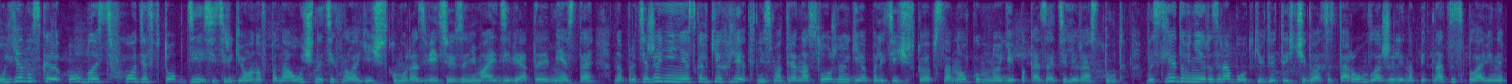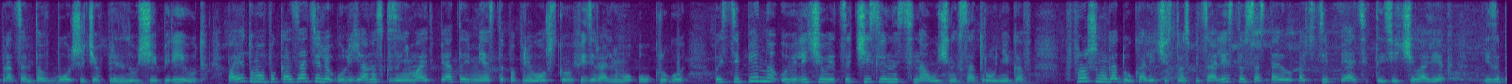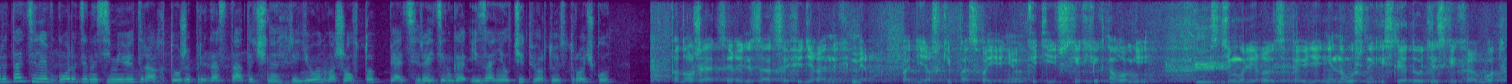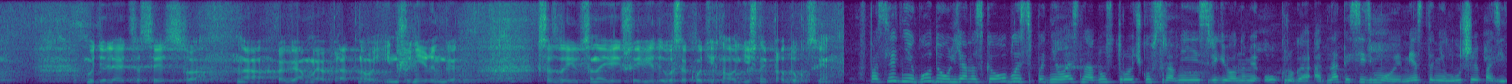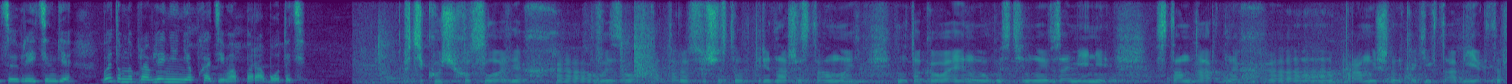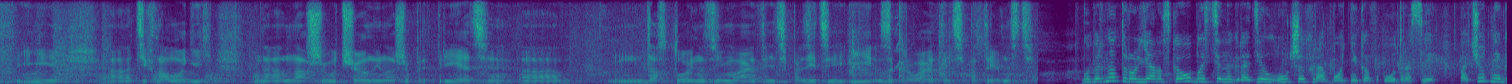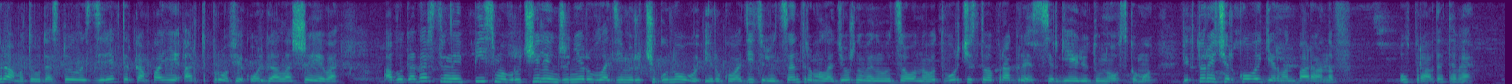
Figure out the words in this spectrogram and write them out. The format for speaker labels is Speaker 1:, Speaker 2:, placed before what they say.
Speaker 1: Ульяновская область входит в топ-10 регионов по научно-технологическому развитию и занимает девятое место. На протяжении нескольких лет, несмотря на сложную геополитическую обстановку, многие показатели растут. В исследования и разработки в 2022 вложили на 15,5% больше, чем в предыдущий период. По этому показателю Ульяновск занимает пятое место по Приволжскому федеральному округу. Постепенно увеличивается численность научных сотрудников. В прошлом году количество специалистов составило почти 5 тысяч человек. Изобретателей в городе на семи ветрах тоже предостаточно. Регион вошел в топ-5 рейтинга и занял четвертую строчку.
Speaker 2: Продолжается реализация федеральных мер поддержки по освоению критических технологий, стимулируется проведение научных исследовательских работ, выделяются средства на программы обратного инжиниринга, создаются новейшие виды высокотехнологичной продукции –
Speaker 1: последние годы Ульяновская область поднялась на одну строчку в сравнении с регионами округа. Однако седьмое место – не лучшая позиция в рейтинге. В этом направлении необходимо поработать.
Speaker 3: В текущих условиях э, вызовов, которые существуют перед нашей страной, не только в военной области, но и в замене стандартных э, промышленных каких-то объектов и э, технологий, наши ученые, наши предприятия достойно занимают эти позиции и закрывают эти потребности.
Speaker 1: Губернатор Ульяновской области наградил лучших работников отрасли. Почетной грамоты удостоилась директор компании «Артпрофи» Ольга Алашеева. А благодарственные письма вручили инженеру Владимиру Чугунову и руководителю Центра молодежного инновационного творчества «Прогресс» Сергею Лютуновскому. Виктория Черкова, Герман Баранов. Улправда ТВ.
